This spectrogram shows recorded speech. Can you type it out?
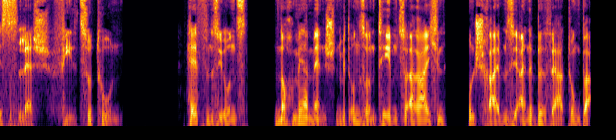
slash viel zu tun. Helfen Sie uns, noch mehr Menschen mit unseren Themen zu erreichen und schreiben Sie eine Bewertung bei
